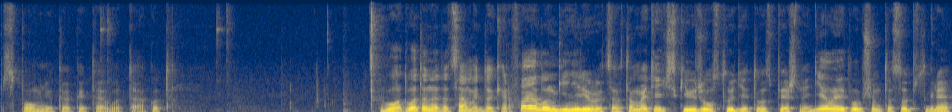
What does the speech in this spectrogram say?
вспомню, как это вот так вот. Вот, вот он этот самый докер файл, он генерируется автоматически, Visual Studio это успешно делает. В общем-то, собственно говоря,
